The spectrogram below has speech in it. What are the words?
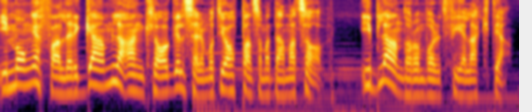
I många fall är det gamla anklagelser mot Japan som har dammats av. Ibland har de varit felaktiga.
